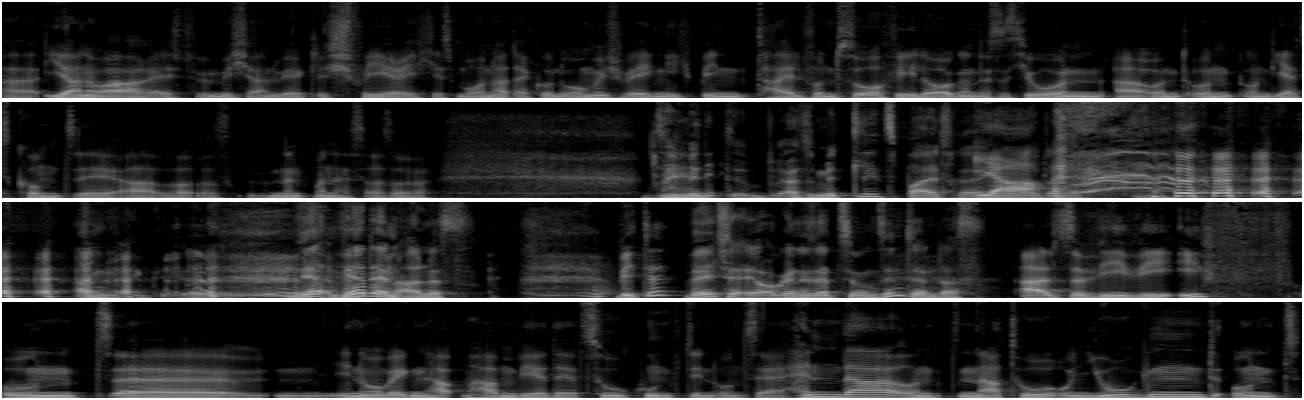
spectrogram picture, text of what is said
äh, Januar ist für mich ein wirklich schwieriges Monat ökonomisch, wegen ich bin Teil von so vielen Organisationen äh, und, und, und jetzt kommt, äh, was nennt man es, also die mit, also Mitgliedsbeiträge? Ja. Oder? An, wer, wer denn alles? Bitte? Welche Organisationen sind denn das? Also WWF und äh, in Norwegen haben wir der Zukunft in unserer Hände und NATO und Jugend. Und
